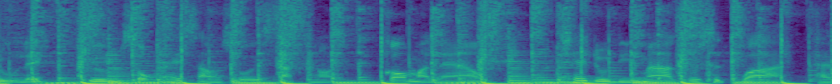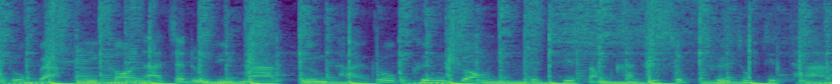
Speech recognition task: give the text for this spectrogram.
ดูเล็กคืมส่งให้สาวสวยสักหน่อยก็มาแล้ว ใช่ดูดีมากรู้สึกว่าถ่ายรูปแบบนี้ก็น่าจะดูดีมากคืมถ่ายรูปขึ้นกล้องจุดที่สำคัญที่สุดคือทุกทิศทาง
